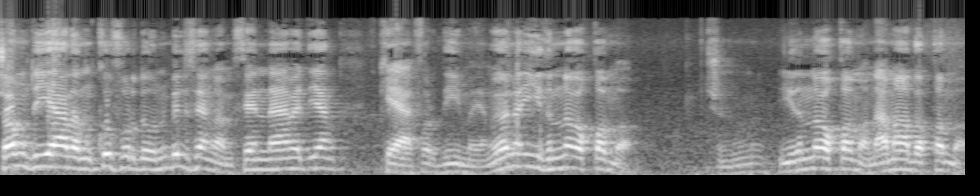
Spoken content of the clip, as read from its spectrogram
Şoň diýýänleriň küfürdigini bilseňem, sen näme diýýäň? Käfir diýmeýäň. Ýöne yzynda okama. Düşündiňmi? Yzynda okama, namaz okama.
